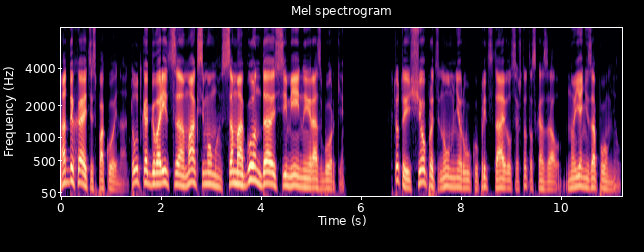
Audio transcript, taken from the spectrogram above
Отдыхайте спокойно. Тут, как говорится, максимум самогон да семейные разборки. Кто-то еще протянул мне руку, представился, что-то сказал, но я не запомнил.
